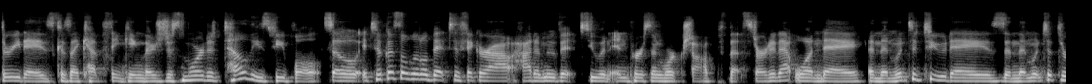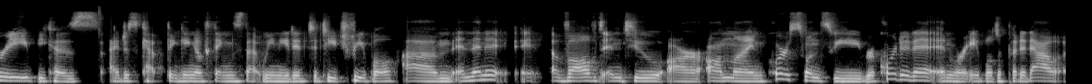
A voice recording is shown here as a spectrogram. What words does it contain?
three days because I kept thinking there's just more to tell these people. So it took us a little bit to figure out how to move it to an in person workshop that started at one day and then went to two days and then went to three because I just kept thinking of things that we needed to teach people. Um, and then it, it evolved into our online course once we recorded it and were able to put it out.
